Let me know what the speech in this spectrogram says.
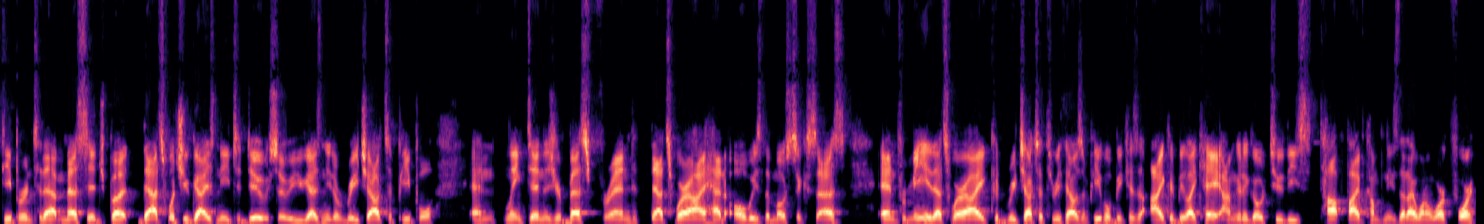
deeper into that message. But that's what you guys need to do. So you guys need to reach out to people, and LinkedIn is your best friend. That's where I had always the most success. And for me, that's where I could reach out to 3,000 people because I could be like, hey, I'm going to go to these top five companies that I want to work for,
